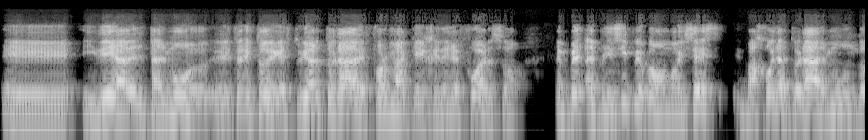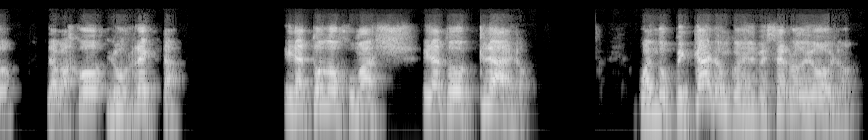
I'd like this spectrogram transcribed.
eh, idea del Talmud, esto de estudiar Torah de forma que genere esfuerzo? al principio, como Moisés bajó la Torah al mundo, la bajó luz recta. Era todo Humash, era todo claro. Cuando pecaron con el becerro de oro,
